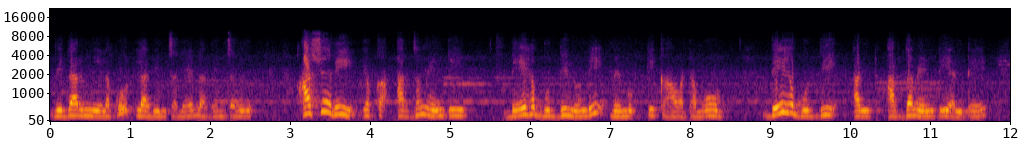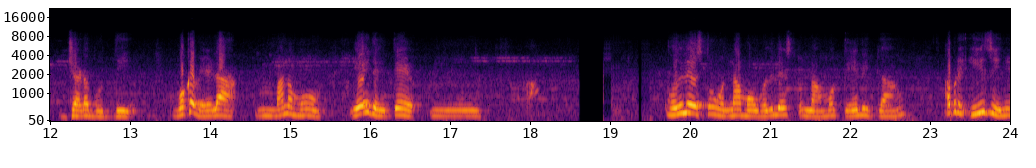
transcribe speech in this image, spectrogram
విధర్మీలకు లభించలే లభించలేదు అషరి యొక్క అర్థం ఏంటి? దేహ బుద్ధి నుండి విముక్తి కావటము. దేహ బుద్ధి అంట అర్థం ఏంటి అంటే జడ బుద్ధి ఒకవేళ మనము ఏదైతే వదిలేస్తూ ఉన్నామో వదిలేస్తున్నామో తేలిగ్గా అప్పుడు ఈజీని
